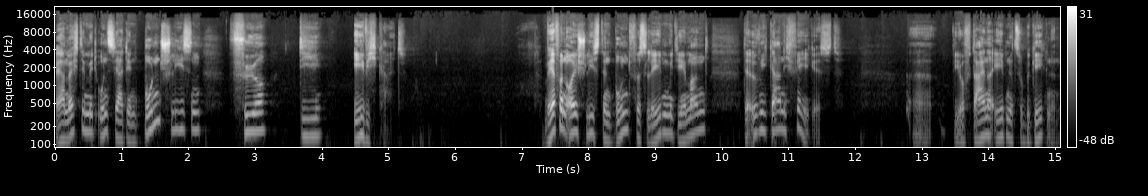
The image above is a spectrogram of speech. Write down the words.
Er möchte mit uns ja den Bund schließen für die Ewigkeit. Wer von euch schließt den Bund fürs Leben mit jemand, der irgendwie gar nicht fähig ist, äh, die auf deiner Ebene zu begegnen?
